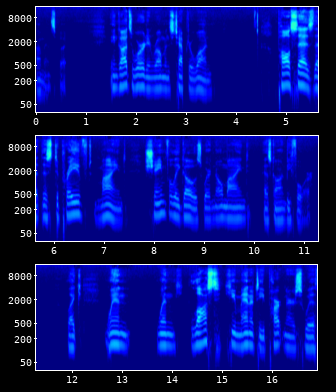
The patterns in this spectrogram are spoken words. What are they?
comments. But in God's word in Romans chapter 1, Paul says that this depraved mind shamefully goes where no mind has gone before. Like when when lost humanity partners with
